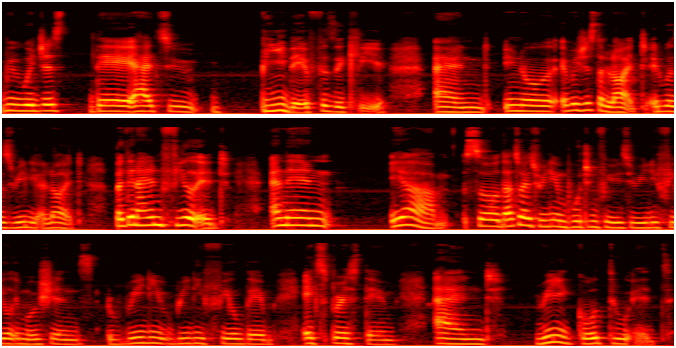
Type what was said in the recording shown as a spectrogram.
we were just, they had to be there physically. And, you know, it was just a lot. It was really a lot. But then I didn't feel it. And then yeah so that's why it's really important for you to really feel emotions really really feel them express them and really go through it.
